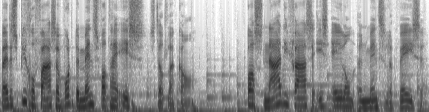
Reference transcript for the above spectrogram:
Bij de spiegelfase wordt de mens wat hij is, stelt Lacan. Pas na die fase is Elon een menselijk wezen.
